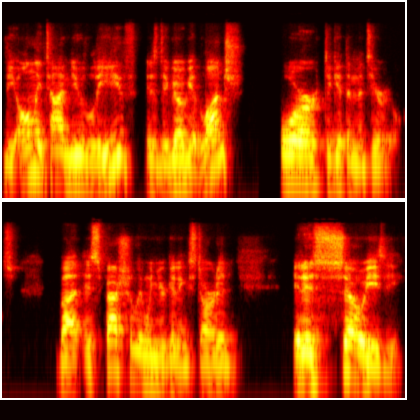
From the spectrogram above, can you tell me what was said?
The only time you leave is to go get lunch or to get the materials. But especially when you're getting started, it is so easy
